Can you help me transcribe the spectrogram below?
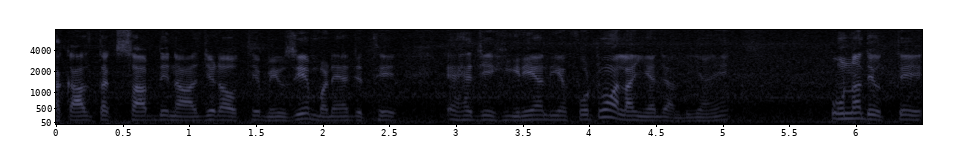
ਅਕਾਲ ਤਖਤ ਸਾਹਿਬ ਦੇ ਨਾਲ ਜਿਹੜਾ ਉੱਥੇ ਮਿਊਜ਼ੀਅਮ ਬਣਿਆ, ਜਿੱਥੇ ਇਹੋ ਜਿਹੇ ਹੀਰਿਆਂ ਦੀਆਂ ਫੋਟੋਆਂ ਲਾਈਆਂ ਜਾਂਦੀਆਂ ਏ ਉਹਨਾਂ ਦੇ ਉੱਤੇ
